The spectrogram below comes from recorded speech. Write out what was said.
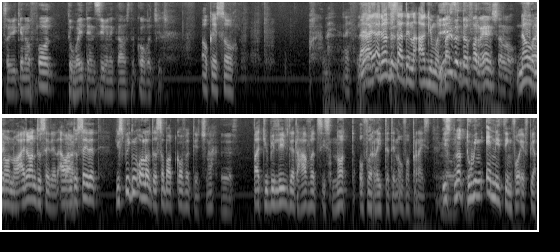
So you can afford to wait and see when it comes to Kovacic. Okay, so. I, I, I don't want to start an argument, He but is a differential. no, right? no, no. I don't want to say that. I want to say that you're speaking all of this about Kovacic, nah? Yes. But you believe that Havertz is not overrated and overpriced. He's not not. doing anything for FPL.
